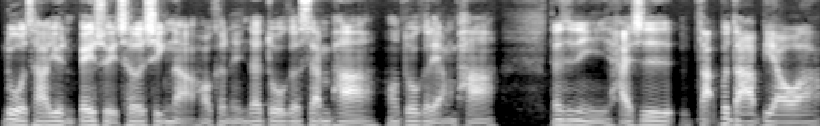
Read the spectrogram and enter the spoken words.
落差有点杯水车薪啦。好，可能你再多个三趴，好，多个两趴，但是你还是达不达标啊？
